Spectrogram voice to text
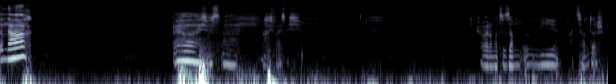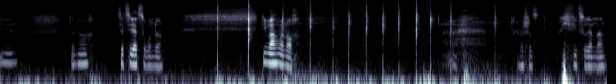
Danach. Ja, ich weiß. Ach, ich weiß nicht. Können wir nochmal zusammen irgendwie als Hunter spielen? Danach. Ist jetzt die letzte Runde. Die machen wir noch. Aber schon richtig viel zu rendern.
